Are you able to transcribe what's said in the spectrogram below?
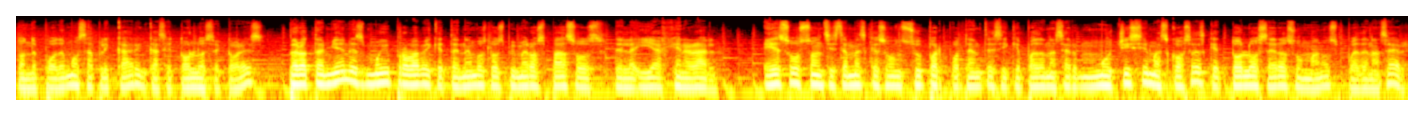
donde podemos aplicar en casi todos los sectores, pero también es muy probable que tenemos los primeros pasos de la IA general. Esos son sistemas que son súper potentes y que pueden hacer muchísimas cosas que todos los seres humanos pueden hacer.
